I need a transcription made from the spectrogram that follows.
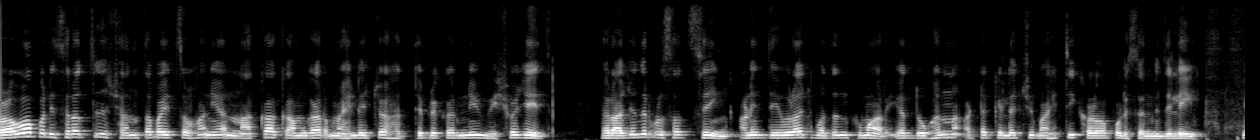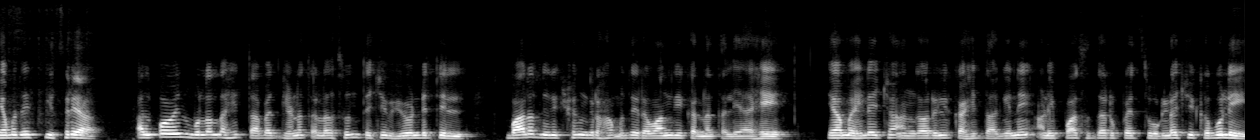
कळवा परिसरातील शांताबाई चव्हाण या नाका कामगार महिलेच्या हत्येप्रकरणी विश्वजित राजेंद्र प्रसाद सिंग आणि देवराज मदन कुमार या दोघांना अटक केल्याची माहिती कळवा पोलिसांनी दिली. यामध्ये तिसऱ्या अल्पवयीन मुलालाही ताब्यात घेण्यात आलं असून त्याची भिवंडीतील बालनिरीक्षण गृहामध्ये रवानगी करण्यात आली आहे. या महिलेच्या अंगावरील काही दागिने आणि पाच हजार रुपये चोरल्याची कबुली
